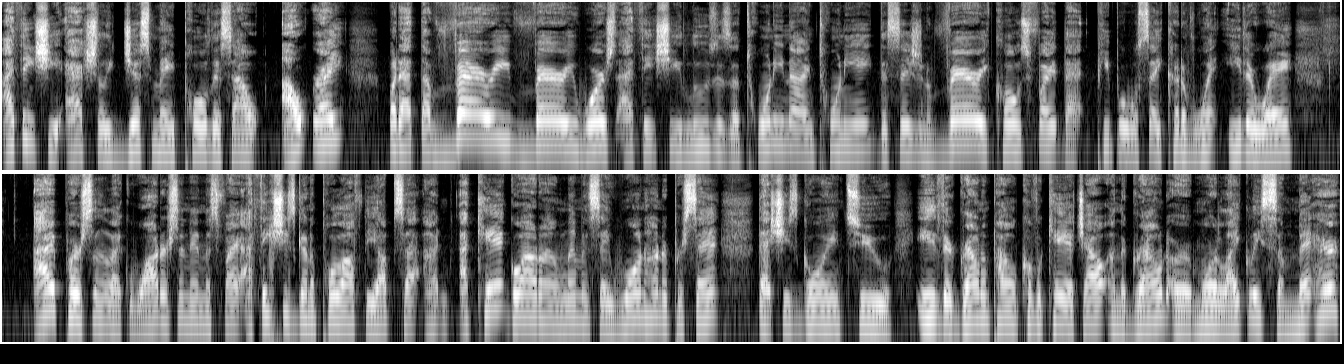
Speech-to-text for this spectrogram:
I think she actually just may pull this out outright, but at the very, very worst, I think she loses a 29 28 decision, a very close fight that people will say could have went either way. I personally like Waterson in this fight. I think she's going to pull off the upset. I, I can't go out on a limb and say 100% that she's going to either ground and pound Kowalkiewicz out on the ground or more likely submit her.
